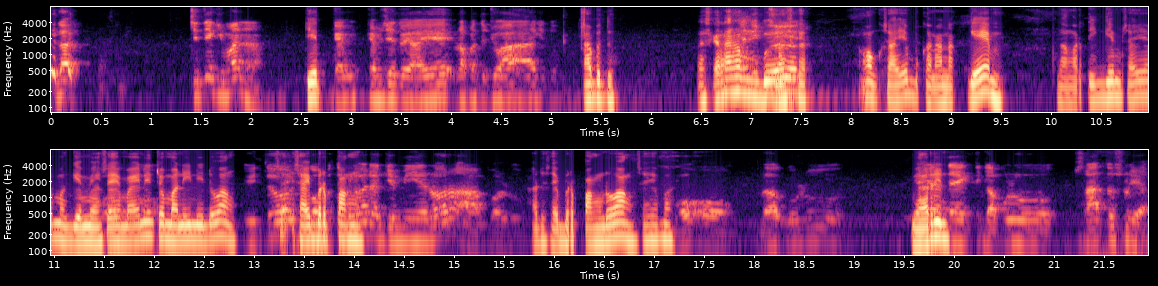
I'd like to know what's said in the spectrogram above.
Enggak. Cheatnya gimana? Cheat. Kayak kayak ZWAY 87AA gitu. Nah Apa tuh? sekarang Ini be. Laskar. Oh, saya bukan anak game. Nggak ngerti game saya mah game yang saya mainin cuman ini doang. Itu komputer lu ada game mirror apa lu? Ada cyberpunk doang saya mah. Bohong. Lagu lu Biarin. Tek 30 100 lu ya.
